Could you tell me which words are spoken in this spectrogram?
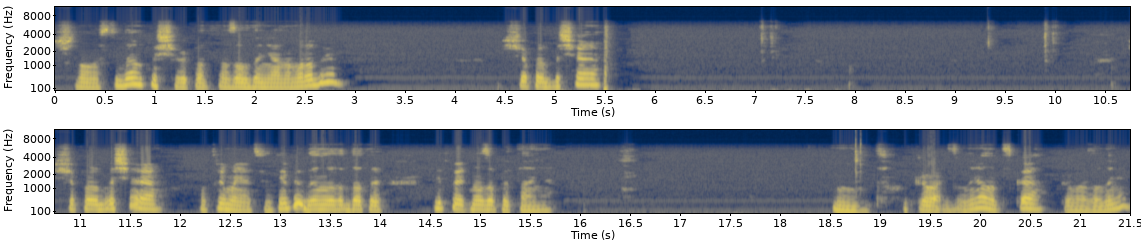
Шановні студенти, ще викладено завдання номер 1 що передбачає що передбачає отримання оцінки, де дати відповідь на запитання. От, Відкриваю завдання, натискаю, відкриваю завдання.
